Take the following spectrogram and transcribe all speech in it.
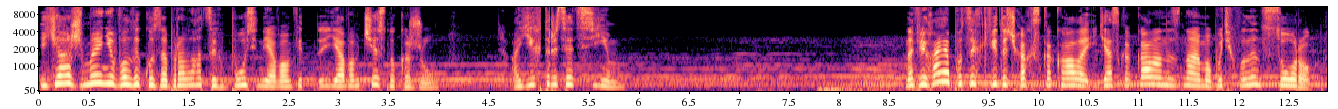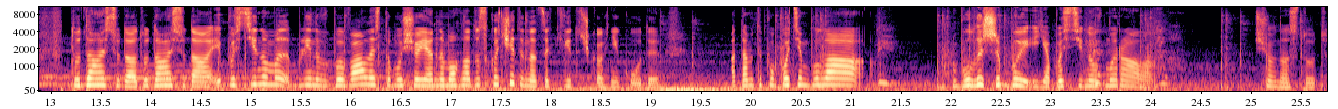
Я ж меню велику забрала цих бусин, я вам, від... я вам чесно кажу. А їх 37. Нафіга я по цих квіточках скакала? Я скакала, не знаю, мабуть, хвилин 40. Туди-сюди, туди-сюди. І постійно ми, блін, вбивались, тому що я не могла доскочити на цих квіточках нікуди. А там, типу, потім була. Були шипи, і я постійно вмирала. Що в нас тут?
